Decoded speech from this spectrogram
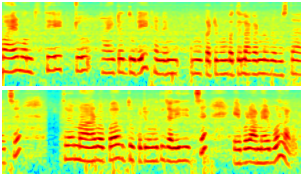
মায়ের মন্দির থেকে একটু খানিকটা দূরে এখানে ধূপকাঠি মোমবাতি লাগানোর ব্যবস্থা আছে। তবে মা আর বাবা ধূপকাঠি মোমবাতি জ্বালিয়ে দিচ্ছে, এরপরে আমি আর বোন লাগাবো।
